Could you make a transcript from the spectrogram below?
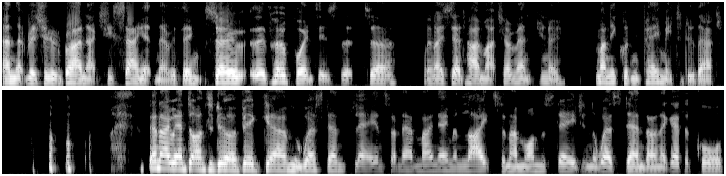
And that Richard O'Brien actually sang it and everything. So the whole point is that uh, when I said how much, I meant, you know, money couldn't pay me to do that. then I went on to do a big um, West End play, and suddenly I have my name and lights, and I'm on the stage in the West End, and I get a call,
